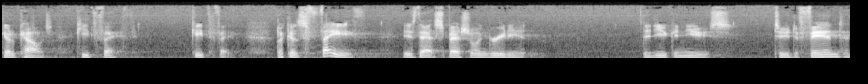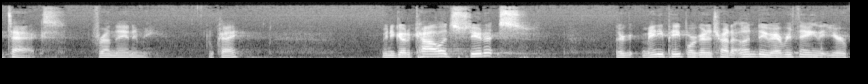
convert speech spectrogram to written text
Go to college. Keep the faith. Keep the faith. Because faith is that special ingredient that you can use to defend attacks from the enemy. Okay? When you go to college, students, there, many people are going to try to undo everything that your,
